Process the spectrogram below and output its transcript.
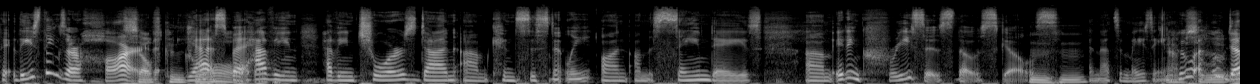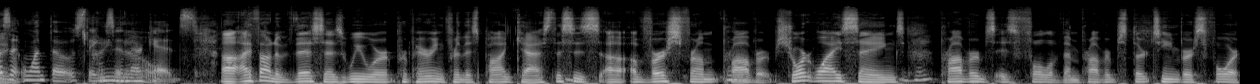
Th- these things are hard. Self-control. Yes, but having having chores done um, consistently on on the same days, um, it increases those skills, and that's amazing. Who Mm-hmm. Absolutely. who doesn't want those things in their kids? Uh, I thought of this as we were preparing for this podcast. This is uh, a verse from Proverbs, short, wise sayings. Proverbs is full of them. Proverbs 13, verse 4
